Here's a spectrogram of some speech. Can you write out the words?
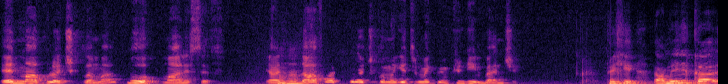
en makul açıklama bu maalesef. Yani Hı hı. daha farklı bir açıklama getirmek mümkün değil bence. Peki Amerika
